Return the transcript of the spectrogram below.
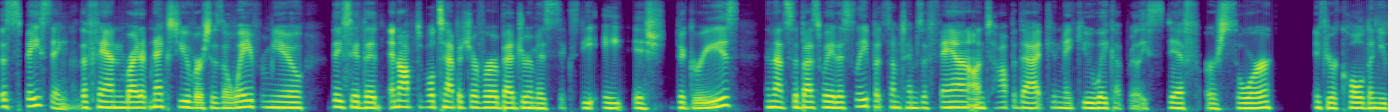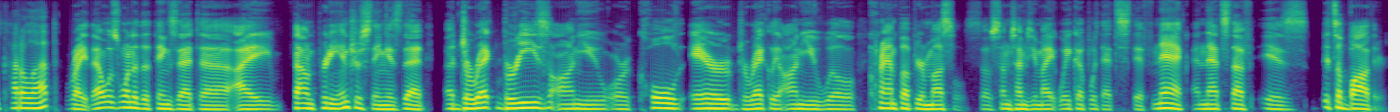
the spacing, the fan right up next to you versus away from you. They say that an optimal temperature for a bedroom is 68 ish degrees. And that's the best way to sleep. But sometimes a fan on top of that can make you wake up really stiff or sore if you're cold and you cuddle up. Right. That was one of the things that uh, I found pretty interesting is that a direct breeze on you or cold air directly on you will cramp up your muscles. So sometimes you might wake up with that stiff neck and that stuff is it's a bother.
